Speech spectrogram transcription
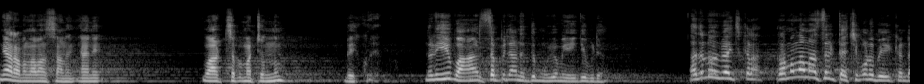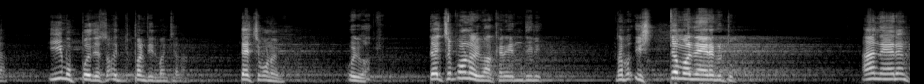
ഞാൻ റമദാ മാസമാണ്. ഞാൻ വാട്സപ്പ് മറ്റൊന്നും ഉപയോഗിക്കൂല എന്നിട്ട് ഈ വാട്സപ്പിലാണ് ഇത് മുഴുവൻ എഴുതി വിടുക. അതുകൊണ്ട് ഒഴിവാക്കിക്കളാം റമദാ മാസത്തിൽ ടച്ച് ഫോൺ ഉപയോഗിക്കണ്ട. ഈ മുപ്പത് ദിവസം ഇപ്പം തീരുമാനിച്ചാണ് ടച്ച് ഫോൺ ഒഴിവാക്കി. ടച്ച് ഫോൺ ഒഴിവാക്കല എന്തിന്? ഇഷ്ടം പോലെ നേരം കിട്ടും. ആ നേരം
